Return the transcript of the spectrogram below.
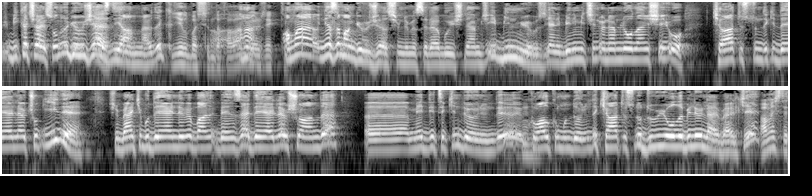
birkaç ay sonra göreceğiz Evet. diye anlardık. Yıl başında falan Aha. görecektik. Ama ne zaman göreceğiz şimdi mesela bu işlemciyi bilmiyoruz. Yani benim için önemli olan şey o. Kağıt üstündeki değerler çok iyi de şimdi belki bu değerlere ba- benzer değerler şu anda e, Mediatek'in de önünde, Qualcomm'un da önünde kağıt üstünde duruyor olabilirler belki. Ama işte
